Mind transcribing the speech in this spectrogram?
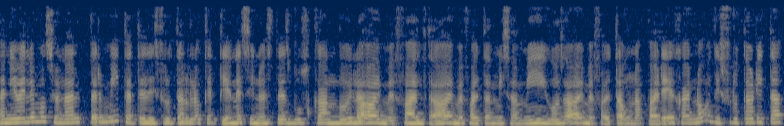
A nivel emocional, permítete disfrutar lo que tienes y no estés buscando el, ay, me falta, ay, me faltan mis amigos, ay, me falta una pareja. No, disfruta ahorita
